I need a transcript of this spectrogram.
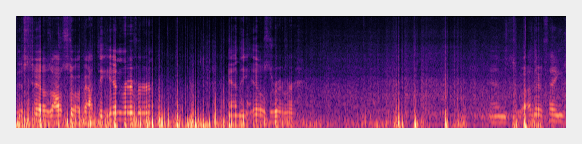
This tells also about the Inn River River. And some other things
